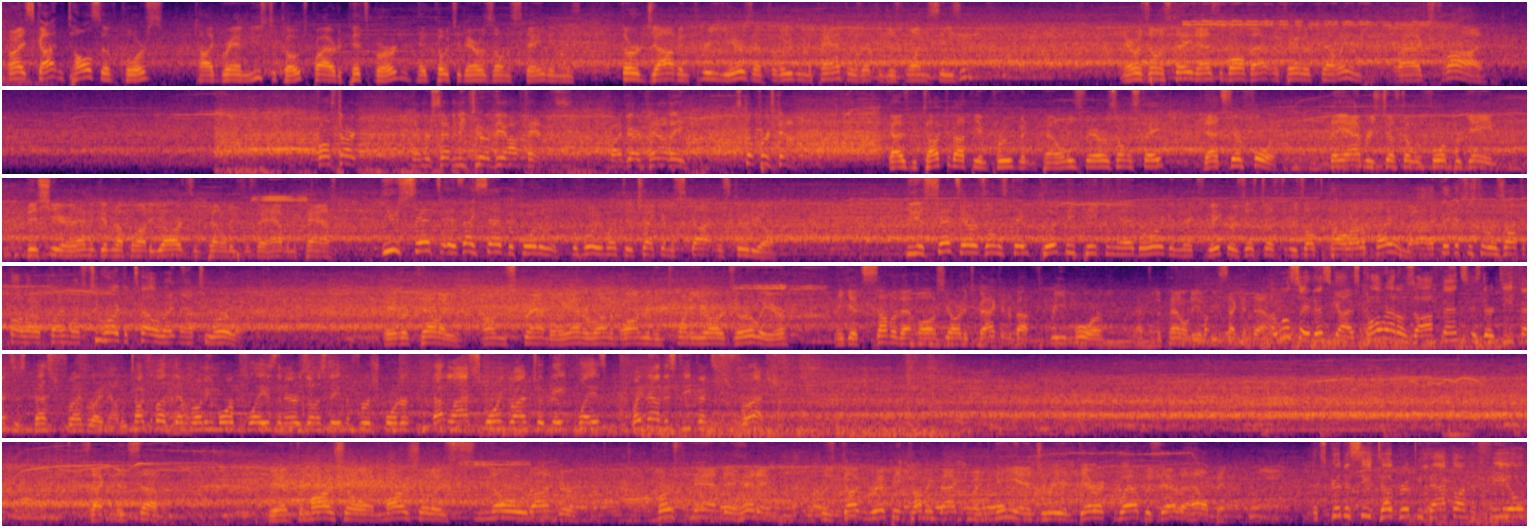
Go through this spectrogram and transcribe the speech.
All right, Scott in Tulsa, of course. Todd Graham used to coach prior to Pittsburgh, head coach at Arizona State in his third job in three years after leaving the Panthers after just one season. Arizona State has the ball back with Taylor Kelly and flags fly. False start, number 72 of the offense. Five-yard penalty, still first down. Guys, we talked about the improvement in penalties for Arizona State. That's their fourth. They average just over four per game this year. They haven't given up a lot of yards and penalties as they have in the past. You sense, as I said before, the, before we went to check in with Scott in the studio, do you sense Arizona State could be peaking at Oregon next week, or is this just a result of Colorado playing well? I think it's just a result of Colorado playing well. It's too hard to tell right now, too early. Taylor Kelly on the scramble. He had a run of longer than 20 yards earlier. He gets some of that lost yardage back and about three more after the penalty. It'll be second down. I will say this, guys. Colorado's offense is their defense's best friend right now. We talked about them running more plays than Arizona State in the first quarter. That last scoring drive took eight plays. Right now, this defense is fresh. Second and seven. Give to Marshall, and Marshall is snowed under. First man to hit him was Doug Rippy coming back from a knee injury, and Derek Webb was there to help him. It's good to see Doug Rippy back on the field,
